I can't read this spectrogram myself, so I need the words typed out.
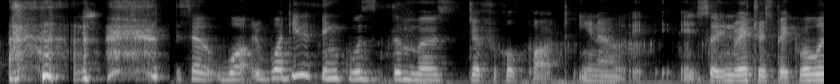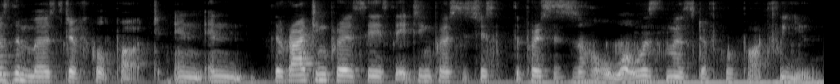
so, what what do you think was the most difficult part? You know, so in retrospect, what was the most difficult part in in the writing process, the editing process, just the process as a whole? What was the most difficult part for you?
